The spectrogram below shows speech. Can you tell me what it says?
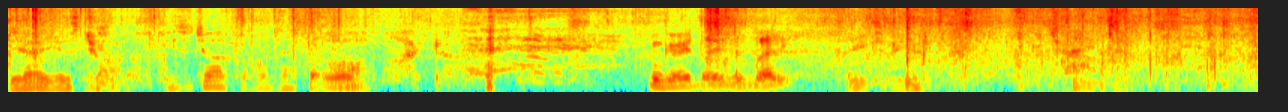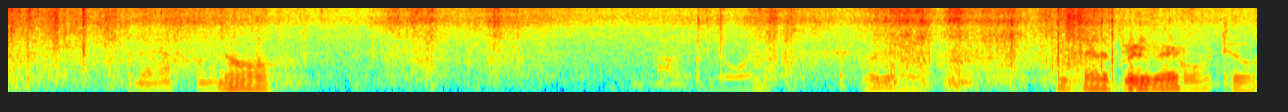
Yeah, he is chocolate. He's a chocolate one. That's was. Oh my God. Congratulations, buddy. Thanks, man. Thanks. No. Look at that. Is that a pretty bear? Too.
